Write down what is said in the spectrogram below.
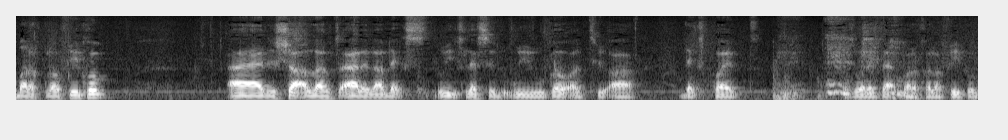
Barakallahu fikum. And inshallah ta'ala in our next week's lesson we will go on to our next point as well as that barakallahu fikum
